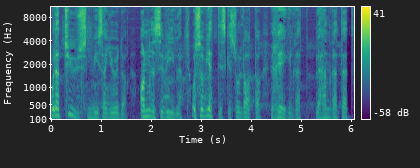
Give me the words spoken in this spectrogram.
og der tusenvis av jøder, andre sivile og sovjetiske soldater regelrett ble henrettet.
